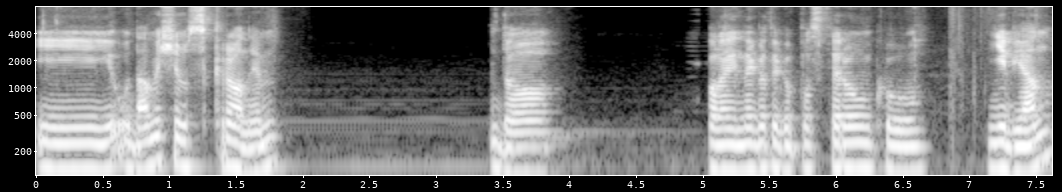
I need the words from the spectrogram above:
I udamy się z Kronym do kolejnego tego posterunku niebian.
